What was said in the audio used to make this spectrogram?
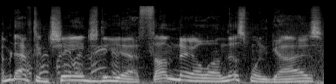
I'm gonna have to change the uh, thumbnail on this one, guys.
